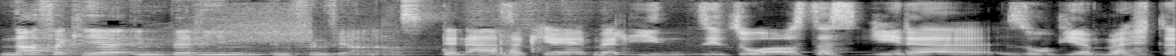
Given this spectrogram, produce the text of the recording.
Nahverkehr in Berlin in fünf Jahren aus? Der Nahverkehr in Berlin sieht so aus, dass jeder so wie er möchte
